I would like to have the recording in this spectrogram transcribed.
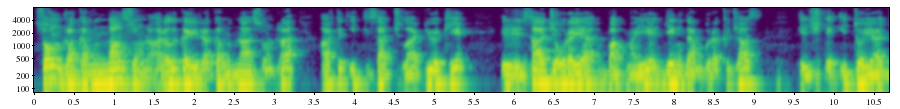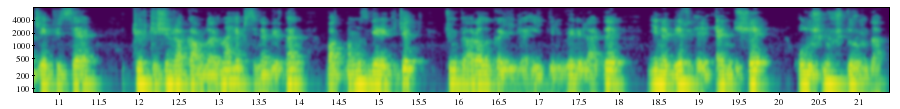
son rakamından sonra Aralık ayı rakamından sonra artık iktisatçılar diyor ki e, sadece oraya bakmayı yeniden bırakacağız işte İTO'ya, CEPİS'e, Türk İş'in rakamlarına hepsine birden bakmamız gerekecek. Çünkü Aralık ayı ile ilgili verilerde yine bir e, endişe oluşmuş durumda.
